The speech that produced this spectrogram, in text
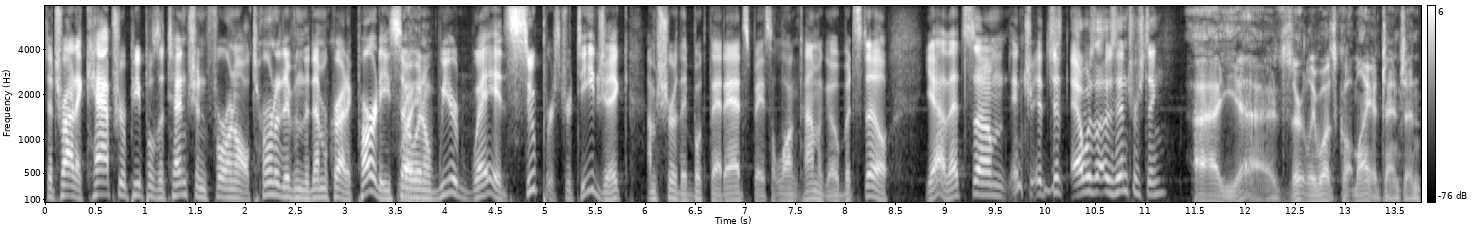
to try to capture people's attention for an alternative in the Democratic Party. So Right. in a weird way, it's super strategic. I'm sure they booked that ad space a long time ago, but still, yeah, that's um, int- it just that was it was interesting. Uh, yeah, it certainly was caught my attention.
